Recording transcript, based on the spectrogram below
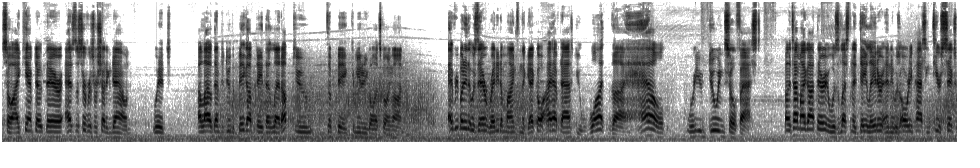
so I camped out there as the servers were shutting down, which allowed them to do the big update that led up to the big community goal that's going on. Everybody that was there ready to mine from the get go, I have to ask you, what the hell were you doing so fast? By the time I got there, it was less than a day later, and it was already passing tier 6,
